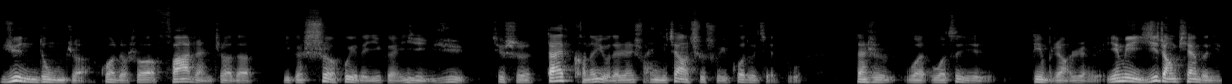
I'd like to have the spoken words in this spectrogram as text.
运动者或者说发展者的一个社会的一个隐喻。就是大家，可能有的人说，哎，你这样是属于过度解读，但是我我自己。并不这样认为，因为一张片子你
